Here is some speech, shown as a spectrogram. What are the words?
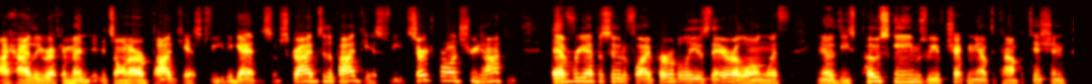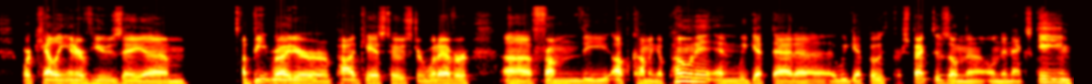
I highly recommend it. It's on our podcast feed. Again, subscribe to the podcast feed. Search Broad Street Hockey. Every episode of Fly Flyperbole is there, along with you know these post games. We have checking out the competition where Kelly interviews a um, a beat writer or podcast host or whatever uh, from the upcoming opponent, and we get that uh, we get both perspectives on the on the next game.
